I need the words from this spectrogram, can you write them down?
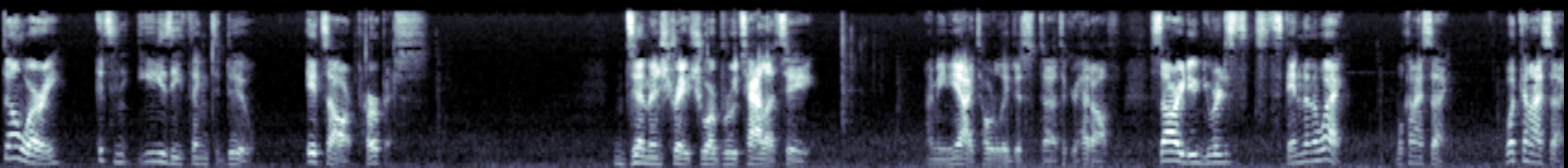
Don't worry, it's an easy thing to do. It's our purpose. Demonstrate your brutality. I mean, yeah, I totally just uh, took your head off. Sorry, dude, you were just standing in the way. What can I say? What can I say?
